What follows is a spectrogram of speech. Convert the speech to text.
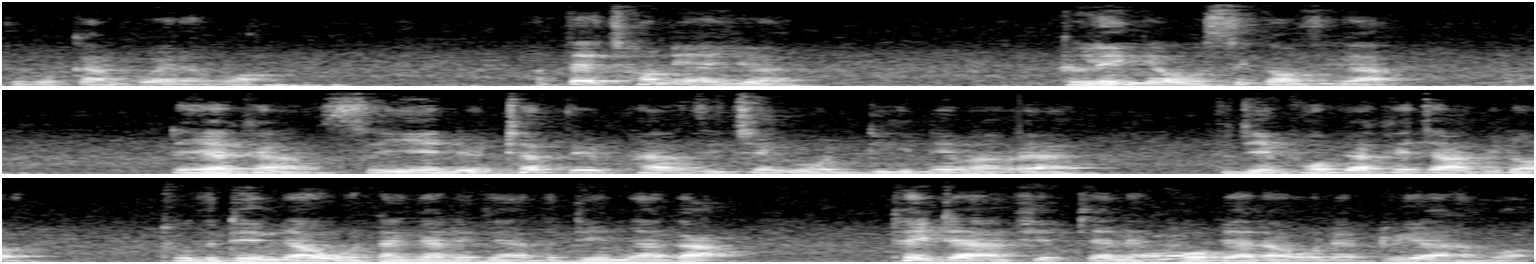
သူတို့ကန့်ကွက်တယ်ပေါ့အသက်6နှစ်အရွယ်ကလေးငယ်ကိုစစ်ကောင်စီကတရားခံစည်ရင်တွေထပ်သေးဖမ်းဆီးခြင်းကိုဒီနေ့မှာပဲ သတင်းဖော်ပြခဲ့ကြပြီးတော့ထိုသတင်းများကိုနိုင်ငံတကာသတင်းများကထိတ်တန့်အဖြစ်ပြန်လဲဖော်ပြတာကိုလည်းတွေ့ရတာပေါ့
